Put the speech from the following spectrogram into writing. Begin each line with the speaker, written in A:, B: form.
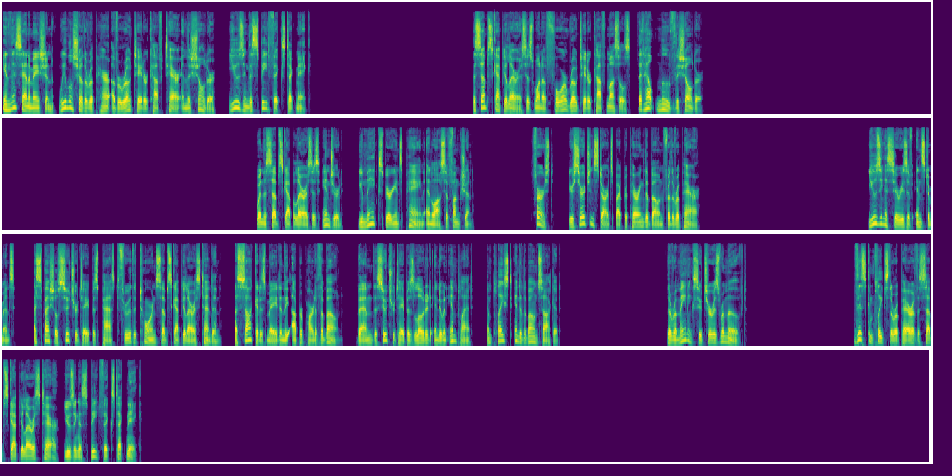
A: In this animation, we will show the repair of a rotator cuff tear in the shoulder using the SpeedFix technique. The subscapularis is one of four rotator cuff muscles that help move the shoulder. When the subscapularis is injured, you may experience pain and loss of function. First, your surgeon starts by preparing the bone for the repair. Using a series of instruments, a special suture tape is passed through the torn subscapularis tendon. A socket is made in the upper part of the bone. Then the suture tape is loaded into an implant and placed into the bone socket. The remaining suture is removed. This completes the repair of the subscapularis tear using a SpeedFix technique.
